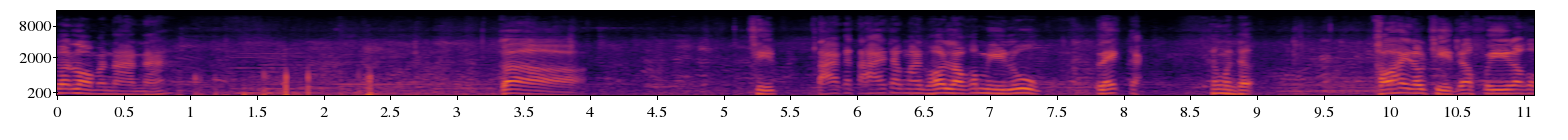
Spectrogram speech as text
ก็รอมานานนะ ก็ฉีดตายก็ตายทั้งมันเพราะเราก็มีลูกเล็กอะทั้งมันเถอะ เขาให้เราฉีดแล้วฟรีเราก็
